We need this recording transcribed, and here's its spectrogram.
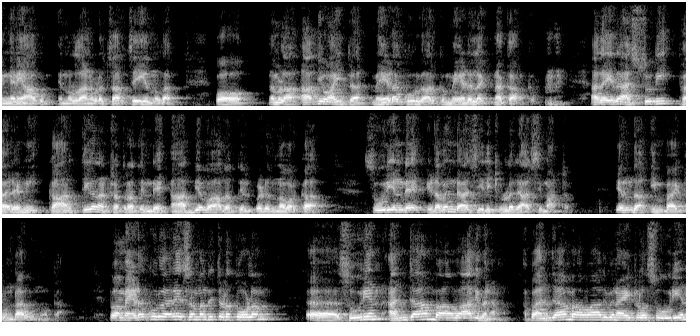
എങ്ങനെയാകും എന്നുള്ളതാണ് ഇവിടെ ചർച്ച ചെയ്യുന്നത്. ഇപ്പോൾ നമ്മൾ ആദ്യമായിട്ട് മേടക്കൂറുകാർക്കും മേട ലഗ്നക്കാർക്കും. അതായത് അശ്വതി ഭരണി കാർത്തിക നക്ഷത്രത്തിന്റെ ആദ്യ പാദത്തിൽ പെടുന്നവർക്ക് സൂര്യന്റെ ഇടവൻ രാശിയിലേക്കുള്ള രാശി മാറ്റം എന്ത് ഇമ്പാക്റ്റ് ഉണ്ടാവും നോക്കാം. ഇപ്പോൾ മേടക്കൂറുകാരെ സംബന്ധിച്ചിടത്തോളം സൂര്യൻ അഞ്ചാം ഭാവാധിപനാണ്. അപ്പോൾ അഞ്ചാം ഭാവാധിപനായിട്ടുള്ള സൂര്യൻ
